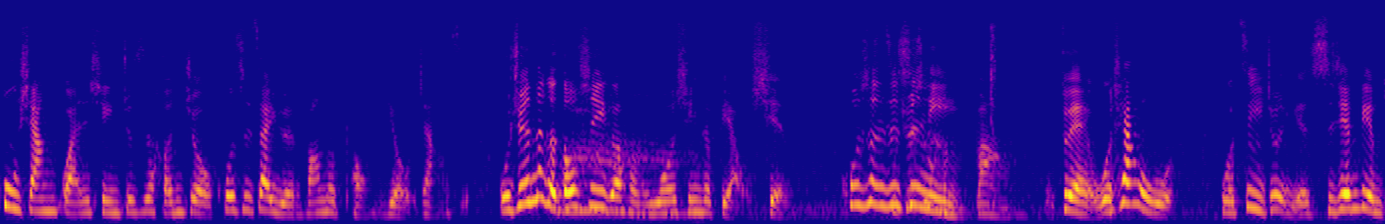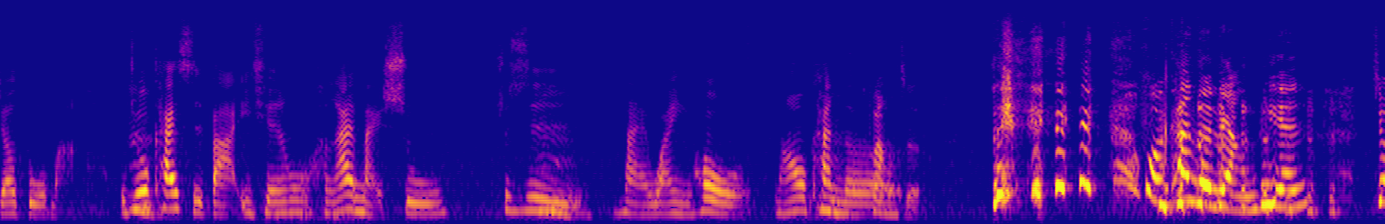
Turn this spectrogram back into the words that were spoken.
互相关心，就是很久或是在远方的朋友这样子，我觉得那个都是一个很窝心的表现，或甚至是你很棒，对我像我我自己就也时间变比较多嘛，我就嗯。开始把以前我很爱买书，就是嗯。买完以后，然后看嗯了、放着，我看了两天，就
